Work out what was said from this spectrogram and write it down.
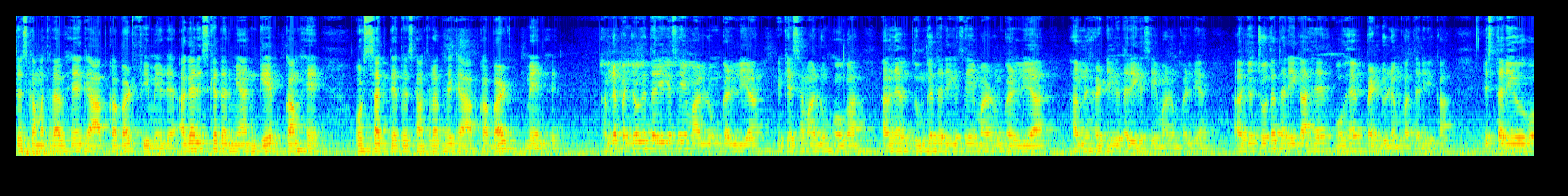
तो इसका मतलब है कि आपका बर्ड फीमेल है। अगर इसके दरमियान गैप कम है और सख्त है तो इसका मतलब है कि आपका बर्ड मेल है। हमने पंजों के तरीके से ही मालूम कर लिया कि कैसे मालूम होगा। हमने दुम के तरीके से ही मालूम कर लिया। हमने हड्डी के तरीके से ही मालूम कर लिया। और जो चौथा तरीका है, वो है पेंडुलम का तरीका। इस तरीके को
